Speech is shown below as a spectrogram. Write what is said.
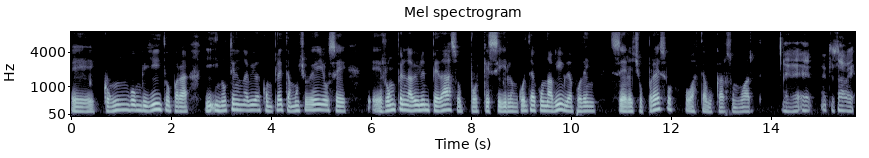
eh, con un bombillito para, y, no tienen una Biblia completa. Muchos de ellos se rompen la Biblia en pedazos porque si lo encuentran con una Biblia pueden ser hechos presos o hasta buscar su muerte. tú sabes,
